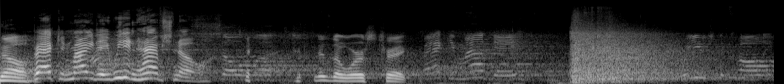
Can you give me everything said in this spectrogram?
No, Back in my day, we didn't have snow. this is the worst trick. Back in my day, we used to call it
